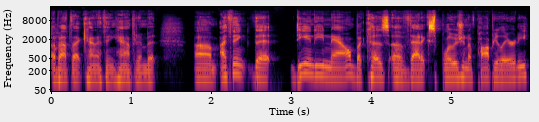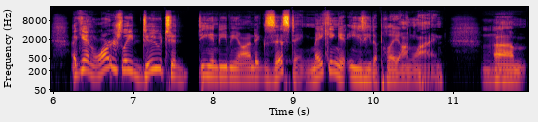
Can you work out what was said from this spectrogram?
about that kind of thing happening, but um, I think that D and D now, because of that explosion of popularity, again, largely due to D and D Beyond existing, making it easy to play online. mhm. um,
